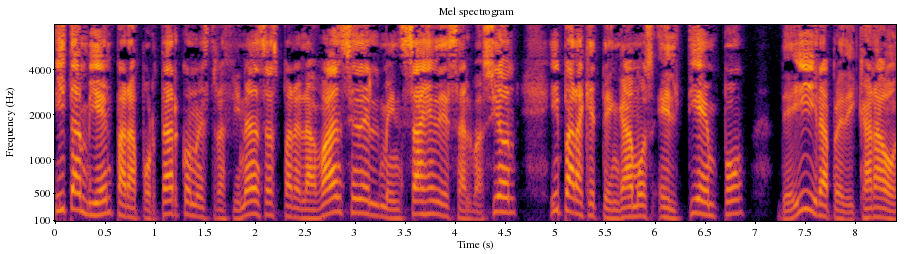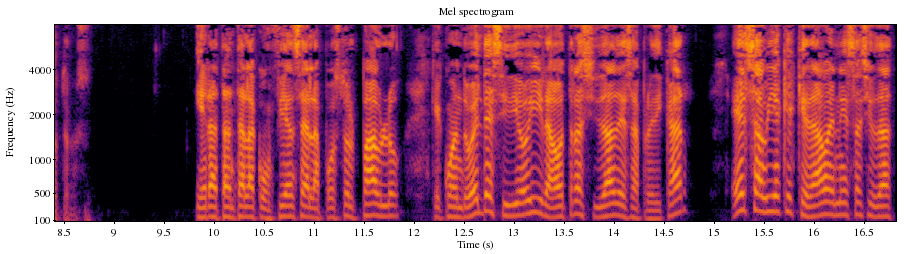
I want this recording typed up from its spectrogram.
y también para aportar con nuestras finanzas para el avance del mensaje de salvación y para que tengamos el tiempo de ir a predicar a otros. Era tanta la confianza del apóstol Pablo que cuando él decidió ir a otras ciudades a predicar, él sabía que quedaba en esa ciudad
